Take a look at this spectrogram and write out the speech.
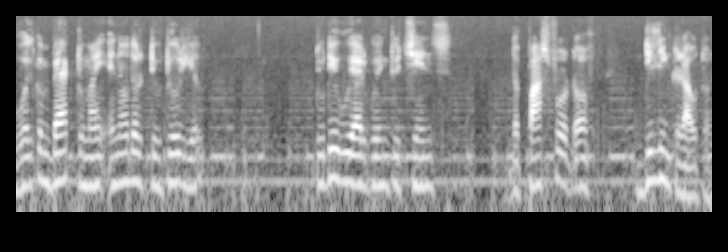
welcome back to my another tutorial. Today we are going to change the password of d-link router.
